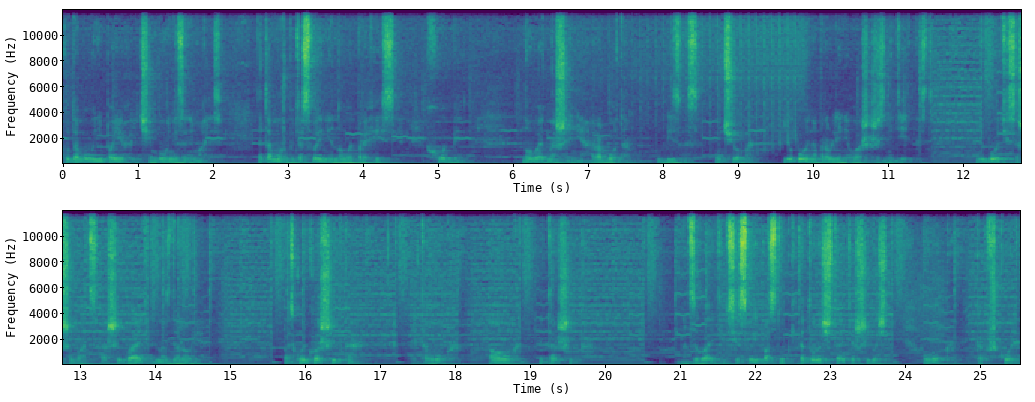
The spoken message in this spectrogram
куда бы вы ни поехали, чем бы вы ни занимались. Это может быть освоение новой профессии, хобби, новые отношения, работа, бизнес, учеба, любое направление вашей жизнедеятельности. Не бойтесь ошибаться, ошибайтесь на здоровье, поскольку ошибка – это урок, а урок – это ошибка. Называйте все свои поступки, которые считаете ошибочными, уроком, как в школе,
